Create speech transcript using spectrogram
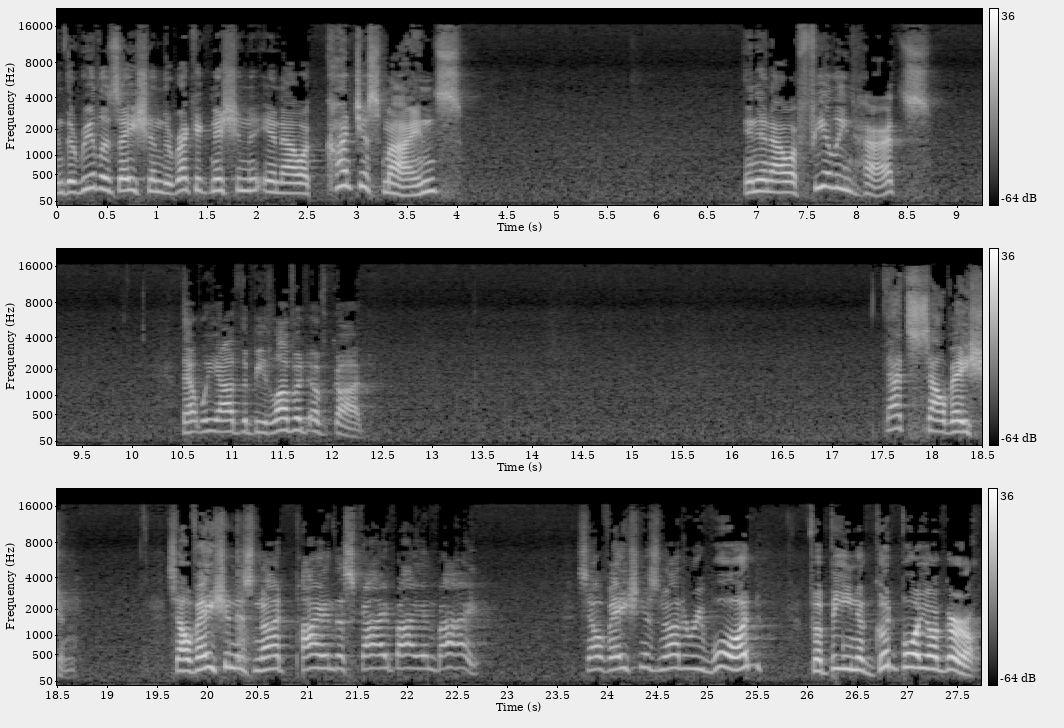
in the realization, the recognition in our conscious minds and in our feeling hearts that we are the beloved of God. That's salvation. Salvation is not pie in the sky by and by. Salvation is not a reward for being a good boy or girl.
